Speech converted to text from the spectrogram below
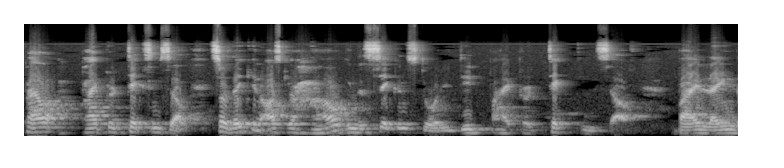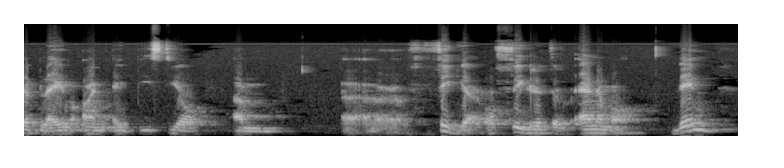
Pi protects himself. So they can ask you how in the second story did Pi protect himself by laying the blame on a bestial um, uh, figure or figurative animal. Then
